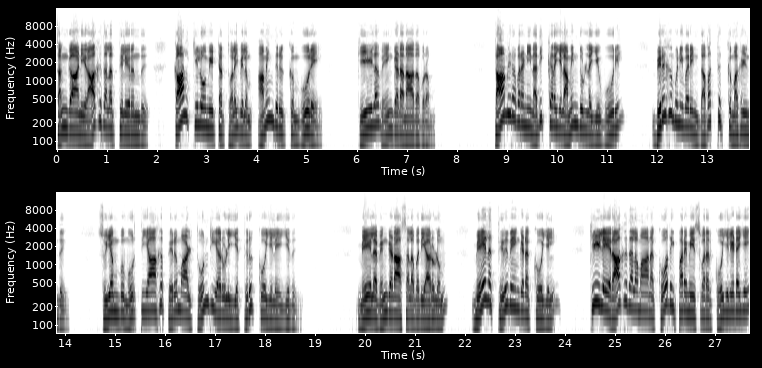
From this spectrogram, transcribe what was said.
சங்காணி ராகுதலத்திலிருந்து கால் கிலோமீட்டர் தொலைவிலும் அமைந்திருக்கும் ஊரே கீழ வேங்கடநாதபுரம் தாமிரபரணி நதிக்கரையில் அமைந்துள்ள இவ்வூரில் பிருகுமுனிவரின் தவத்துக்கு மகிழ்ந்து சுயம்பு மூர்த்தியாக பெருமாள் தோன்றியருளிய திருக்கோயிலே இது. மேல வெங்கடாசலபதி அருளும் மேல திருவேங்கடக் கோயில் கீழே ராகுதலமான கோதை பரமேஸ்வரர் கோயிலிடையே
